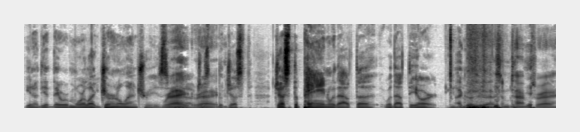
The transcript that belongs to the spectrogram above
you know they, they were more like journal entries you Right, know, just right. the, just just the pain without the without the art you I go through that sometimes, right?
